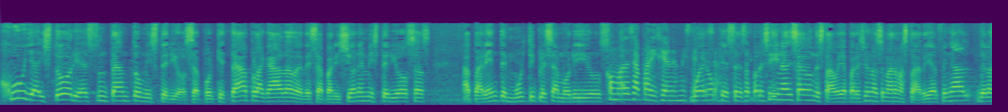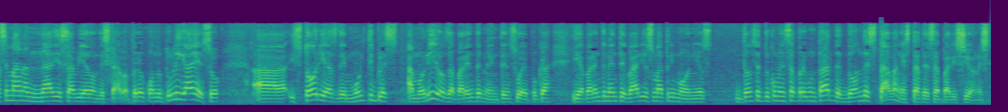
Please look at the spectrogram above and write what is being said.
cuya historia es un tanto misteriosa porque está plagada de desapariciones misteriosas, aparentes múltiples amoríos. Como desapariciones misteriosas. Bueno, que se desapareció y nadie sabe dónde estaba y apareció una semana más tarde y al final de la semana nadie sabía dónde estaba. Pero cuando tú ligas eso a historias de múltiples amoríos aparentemente en su época y aparentemente varios matrimonios, entonces tú comienzas a preguntarte dónde estaban estas desapariciones.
